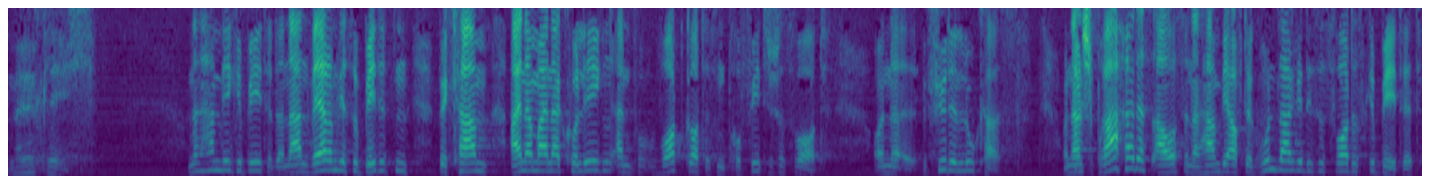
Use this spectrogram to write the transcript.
möglich. Und dann haben wir gebetet. Und dann, während wir so beteten, bekam einer meiner Kollegen ein Wort Gottes, ein prophetisches Wort und, äh, für den Lukas. Und dann sprach er das aus und dann haben wir auf der Grundlage dieses Wortes gebetet.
